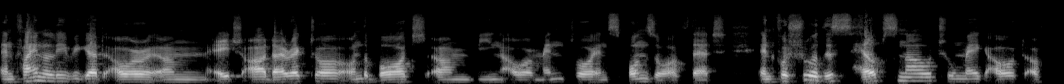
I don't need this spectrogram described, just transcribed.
And finally, we got our um, HR director on the board um, being our mentor and sponsor of that. And for sure, this helps now to make out of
